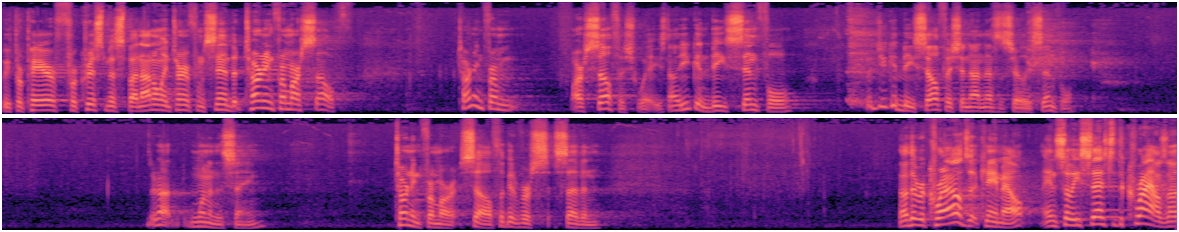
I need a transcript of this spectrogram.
we prepare for Christmas by not only turning from sin, but turning from ourself. Turning from our selfish ways. Now, you can be sinful, but you can be selfish and not necessarily sinful. They're not one and the same. Turning from ourself, look at verse 7. Now, there were crowds that came out, and so he says to the crowds, now,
